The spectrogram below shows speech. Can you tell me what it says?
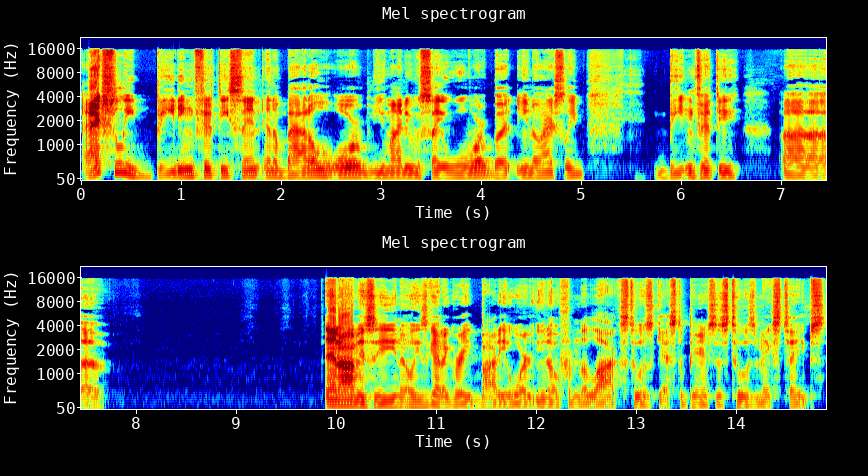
actually beating 50 Cent in a battle, or you might even say war, but you know, actually beating 50. Uh, and obviously, you know, he's got a great body of work, you know, from the LOX to his guest appearances to his mixtapes,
